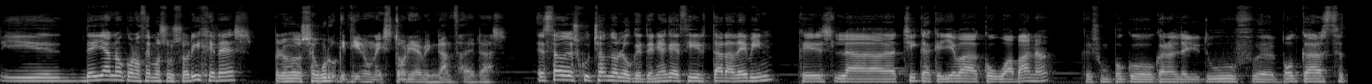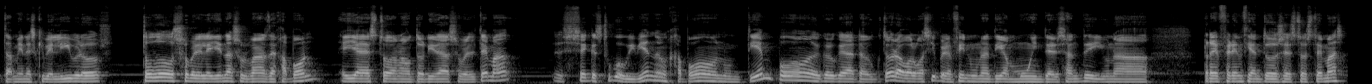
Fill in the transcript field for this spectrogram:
y de ella no conocemos sus orígenes, pero seguro que tiene una historia de venganza detrás. He estado escuchando lo que tenía que decir Tara Devin, que es la chica que lleva Kowabana, que es un poco canal de YouTube, eh, podcast, también escribe libros, todo sobre leyendas urbanas de Japón. Ella es toda una autoridad sobre el tema. Sé que estuvo viviendo en Japón un tiempo, creo que era traductora o algo así, pero en fin, una tía muy interesante y una referencia en todos estos temas.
